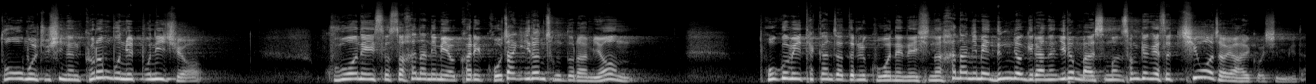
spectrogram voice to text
도움을 주시는 그런 분일 뿐이죠. 구원에 있어서 하나님의 역할이 고작 이런 정도라면 복음이 택한 자들을 구원해 내시는 하나님의 능력이라는 이런 말씀은 성경에서 지워져야 할 것입니다.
